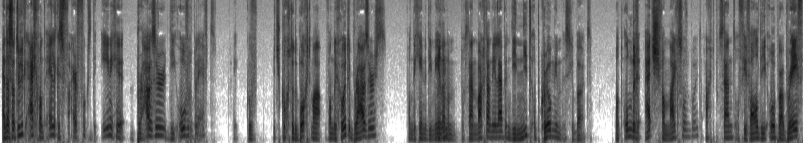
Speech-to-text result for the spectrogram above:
en dat is natuurlijk erg, want eigenlijk is Firefox de enige browser die overblijft. Ik beetje kort door de bocht, maar van de grote browsers, van degenen die meer Mhm. dan een procent marktaandeel hebben, die niet op Chromium is gebouwd. Want onder Edge van Microsoft bijvoorbeeld, 8%, of Vivaldi, Opera, Brave,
